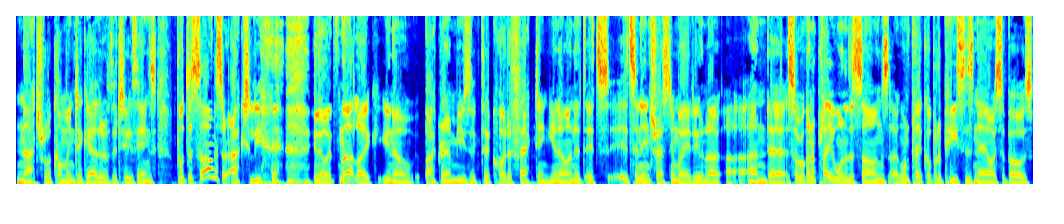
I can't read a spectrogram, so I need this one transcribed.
natural coming together of the two things. But the songs are actually, you know, it's not like you know background music. They're quite affecting. You know, and it, it's it's an interesting way of doing it. Uh, And uh, so we're going to play one of the songs. I'm going to play a couple of pieces now, I suppose.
